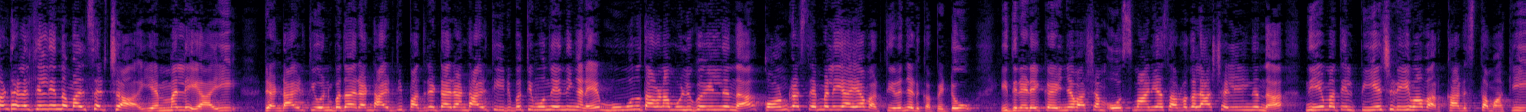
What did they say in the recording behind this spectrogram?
മണ്ഡലത്തിൽ നിന്ന് മത്സരിച്ച എം എൽ എ ആയി. രണ്ടായിരത്തി ഒൻപത് രണ്ടായിരത്തി പതിനെട്ട് രണ്ടായിരത്തി ഇരുപത്തി മൂന്ന് എന്നിങ്ങനെ മൂന്ന് തവണ മുലുകയിൽ നിന്ന് കോൺഗ്രസ് എം എൽ എ ആയി അവർ തിരഞ്ഞെടുക്കപ്പെട്ടു. ഇതിനിടെ കഴിഞ്ഞ വർഷം ഓസ്മാനിയ സർവകലാശാലയിൽ നിന്ന് നിയമത്തിൽ പി എച്ച് ഡിയും അവർ കരസ്ഥമാക്കി.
